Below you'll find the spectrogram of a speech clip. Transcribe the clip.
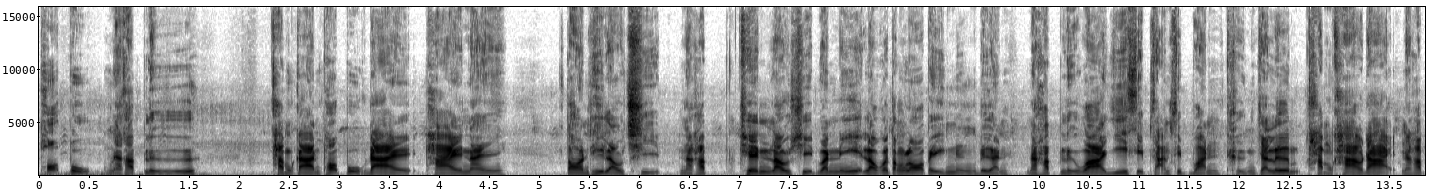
เพาะปลูกนะครับ หรือทำการเพาะปลูกได้ภายในตอนที่เราฉีดนะครับ เช่นเราฉีดวันนี้เราก็ต้องรอไปอีกหนึ่งเดือนนะครับ หรือว่า 20-30 วันถึงจะเริ่มทำข้าวได้นะครับ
